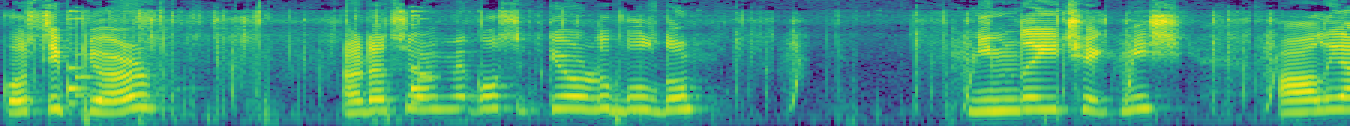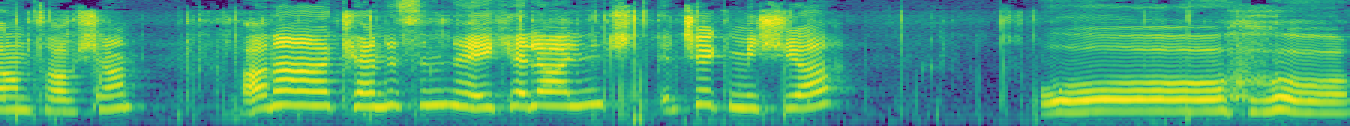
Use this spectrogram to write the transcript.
Gossip Girl. Aratıyorum ve Gossip Girl'ü buldum. Nimda'yı çekmiş. Ağlayan tavşan. Ana kendisinin heykel halini çekmiş ya. Oo.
